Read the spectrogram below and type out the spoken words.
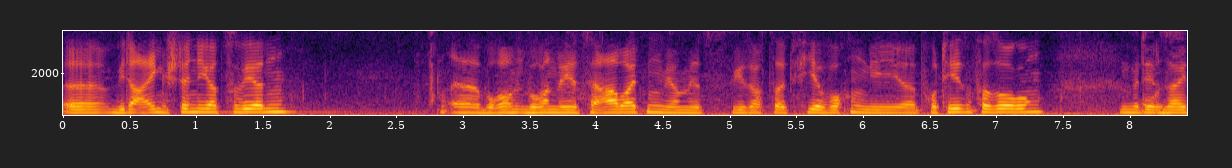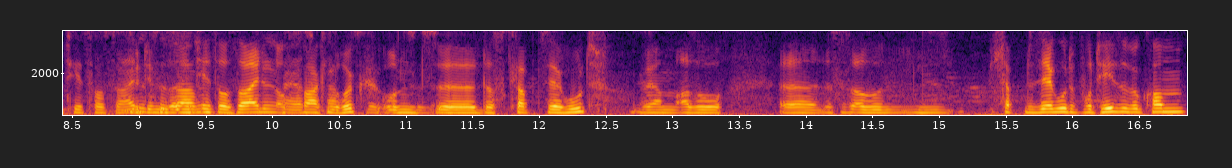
äh, wieder eigenständiger zu werden. Äh, woran, woran wir jetzt erarbeiten. Wir haben jetzt, wie gesagt, seit vier Wochen die äh, Prothesenversorgung. Mit dem Sanitätshaus Seidel mit dem zusammen? Sanitätshaus Seidel aus ja, Parkenbrück und äh, das klappt sehr gut. Wir haben also, äh, das ist also, ich habe eine sehr gute Prothese bekommen.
